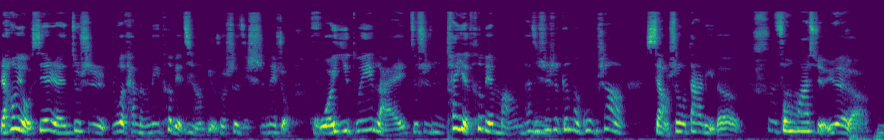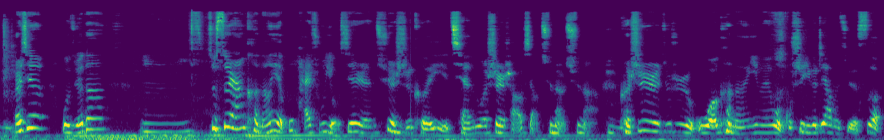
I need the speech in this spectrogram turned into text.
然后有些人就是，如果他能力特别强，比如说设计师那种，活一堆来，就是他也特别忙，他其实是根本顾不上享受大理的风花雪月的。而且我觉得，嗯，就虽然可能也不排除有些人确实可以钱多事儿少，想去哪儿去哪儿，嗯可是就是我可能因为我不是一个这样的角色，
